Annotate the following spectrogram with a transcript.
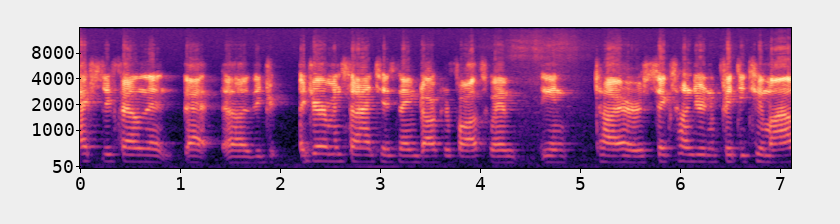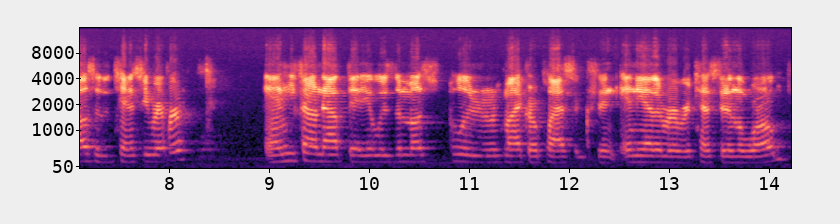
actually found that that uh, the, a German scientist named Dr. Fath swam the entire 652 miles of the Tennessee River, and he found out that it was the most polluted with microplastics than any other river tested in the world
